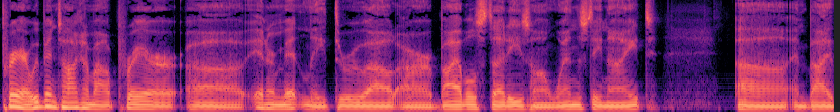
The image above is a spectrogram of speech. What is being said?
prayer. We've been talking about prayer uh, intermittently throughout our Bible studies on Wednesday night. Uh, and by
